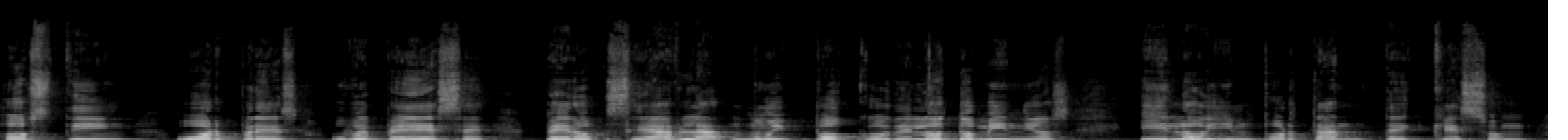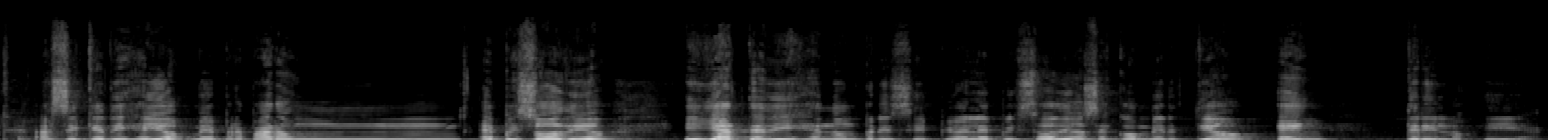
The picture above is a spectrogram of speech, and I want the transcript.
hosting, WordPress, VPS, pero se habla muy poco de los dominios y lo importante que son. Así que dije yo, me preparo un episodio y ya te dije en un principio, el episodio se convirtió en trilogía.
